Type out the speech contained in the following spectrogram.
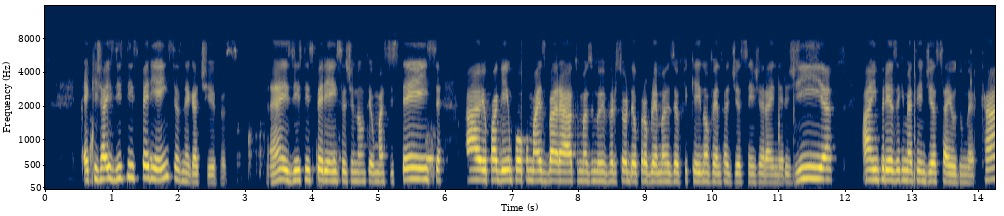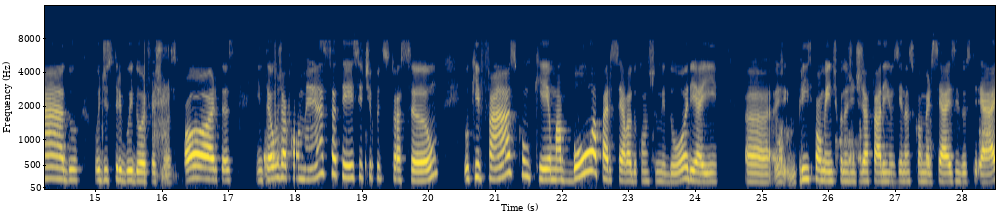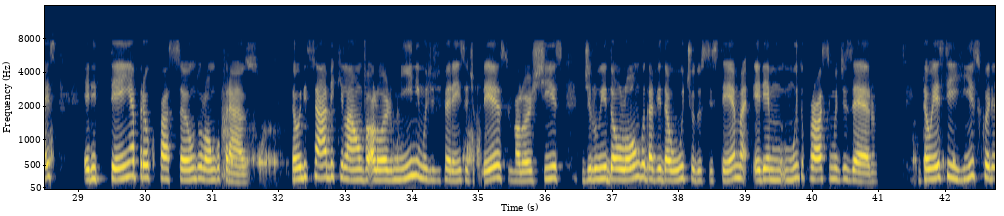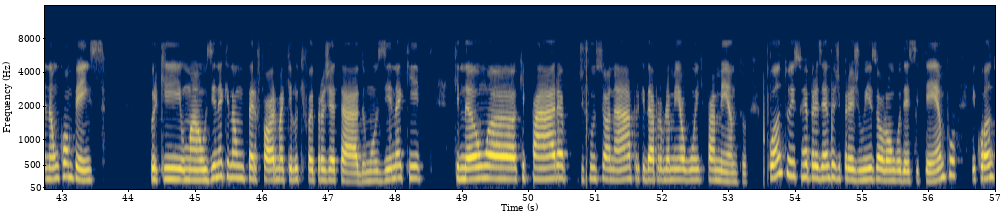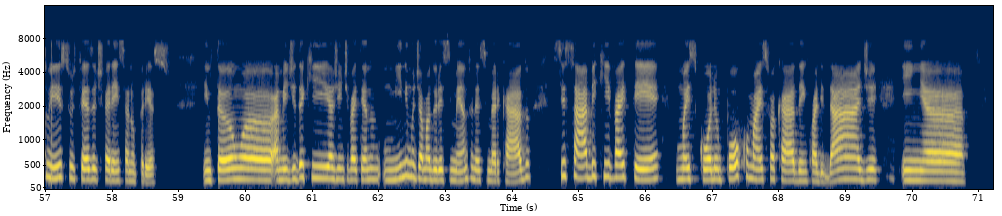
é que já existem experiências negativas. Né? Existem experiências de não ter uma assistência, ah, eu paguei um pouco mais barato, mas o meu inversor deu problemas, eu fiquei 90 dias sem gerar energia. A empresa que me atendia saiu do mercado, o distribuidor fechou as portas. Então já começa a ter esse tipo de situação, o que faz com que uma boa parcela do consumidor, e aí uh, principalmente quando a gente já fala em usinas comerciais e industriais, ele tenha preocupação do longo prazo. Então, ele sabe que lá há um valor mínimo de diferença de preço, um valor X, diluído ao longo da vida útil do sistema, ele é muito próximo de zero. Então, esse risco, ele não compensa, porque uma usina que não performa aquilo que foi projetado, uma usina que, que não, uh, que para de funcionar porque dá problema em algum equipamento, quanto isso representa de prejuízo ao longo desse tempo e quanto isso fez a diferença no preço. Então, à medida que a gente vai tendo um mínimo de amadurecimento nesse mercado, se sabe que vai ter uma escolha um pouco mais focada em qualidade, em uh,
